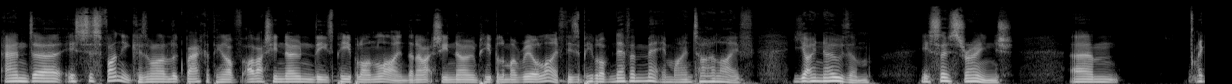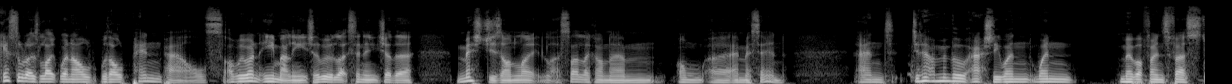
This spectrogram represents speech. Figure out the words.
And uh, it's just funny because when I look back, I think I've I've actually known these people online than I've actually known people in my real life. These are people I've never met in my entire life. Yeah, I know them. It's so strange. Um, I guess what it was like when old with old pen pals. Oh, we weren't emailing each other. We were like sending each other messages on like like, like on um on uh, MSN. And do you know? I remember actually when when mobile phones first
